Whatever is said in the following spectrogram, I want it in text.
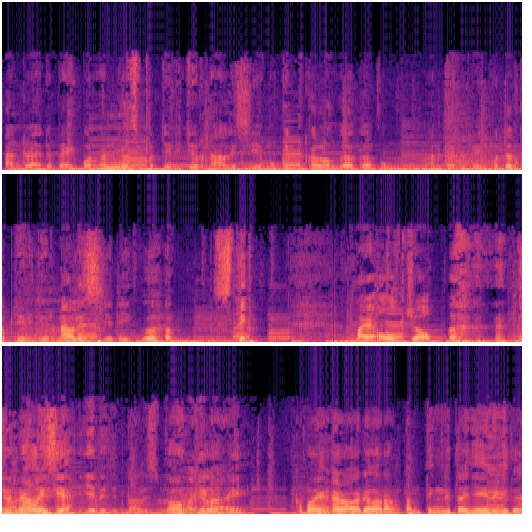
Andra and the Backbone kan gue sempat jadi jurnalis ya. Mungkin kalau nggak gabung Andra and the Backbone tetap jadi jurnalis. Jadi gue stick my old job. Jurnalis ya? jadi jurnalis lebih Oke oke. lain. Kebayang kalau ada orang penting ditanya ini gitu.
